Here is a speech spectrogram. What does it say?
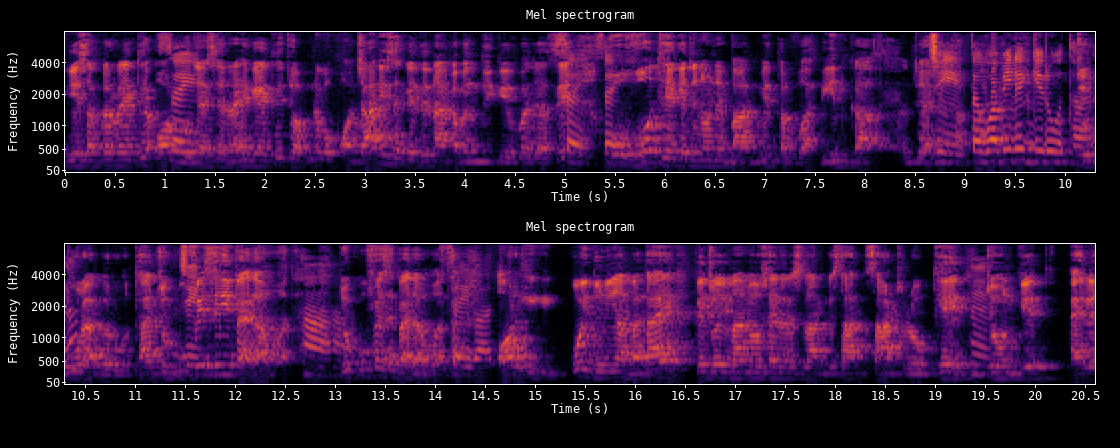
یہ سب کر رہے تھے اور کچھ ایسے رہ گئے تھے جو اپنے کو پہنچا نہیں سکے تھے ناکہ بندی کی وجہ سے۔ وہ وہ تھے کہ جنہوں نے بعد میں توابین کا جو ہے جی توابین ایک گروہ تھا جو پورا گروہ تھا جو جی۔ کوفے سے ہی پیدا ہوا تھا ہاں، ہاں۔ جو کوفے سے پیدا ہوا تھا۔ اور کوئی دنیا بتائے کہ جو امام حسین علیہ السلام کے ساتھ ساٹھ لوگ تھے جو ان کے اہل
